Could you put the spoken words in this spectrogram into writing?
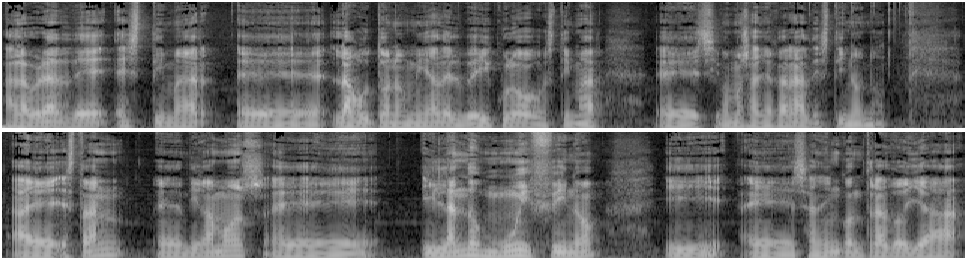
a la hora de estimar eh, la autonomía del vehículo o estimar eh, si vamos a llegar al destino o no. Eh, están, digamos, hilando muy fino y se han encontrado ya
